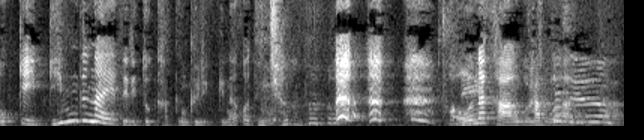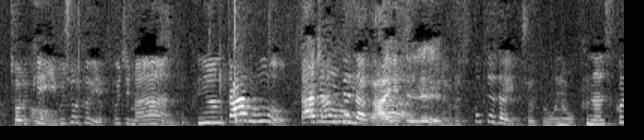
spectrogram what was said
어깨 입기 힘든 아이들이 또 가끔 그립긴 하거든요. 워낙 강한 걸 좋아하니까. 저렇게 어. 입으셔도 예쁘지만 그냥 따로 다른 짠 데다가 아이들. 이런 스커트에다 입으셔도 오늘 오픈한 스커트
